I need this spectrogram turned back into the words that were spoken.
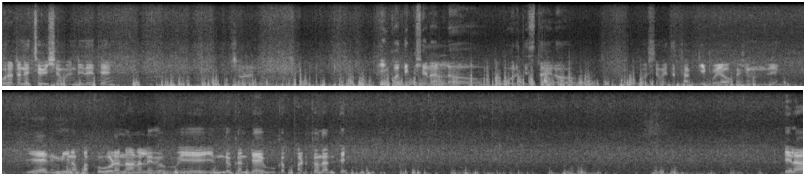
ఊరటనిచ్చే విషయం అండి ఇదైతే. చూడండి. ఇంకొద్ది క్షణాల్లో పూర్తి స్థాయిలో వర్షం అయితే తగ్గిపోయే అవకాశం ఉంది. ఏది మీన పక్కు కూడా నానలేదు. ఏ ఎందుకంటే ఊక పడుతుంది అంతే. ఇలా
